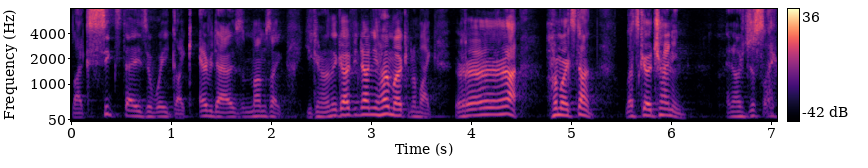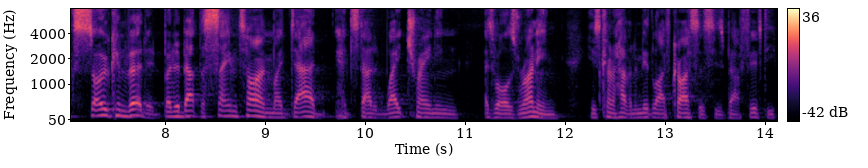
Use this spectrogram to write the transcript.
like six days a week, like every day. I was, mum's like, you can only go if you've done your homework. And I'm like, homework's done. Let's go training. And I was just like so converted. But about the same time, my dad had started weight training as well as running. He's kind of having a midlife crisis. He's about 50.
